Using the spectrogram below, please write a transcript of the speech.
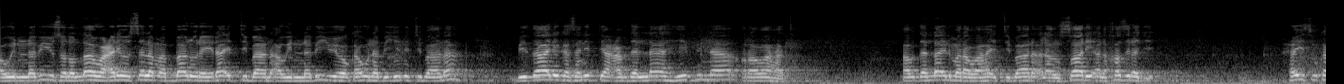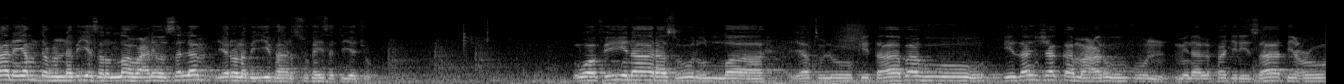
أو النبي صلى الله عليه وسلم أبان هريرة اتبان أو النبي يوكاو نبي اتبانا بذلك سنت عبد الله بن رواحة عبد الله المرواه اتبان الأنصاري الخزرجي حيث كان يمدح النبي صلى الله عليه وسلم يرى نبي فارس كيسة يجو وفينا رسول الله يتلو كتابه إذا انشك معروف من الفجر ساتع.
